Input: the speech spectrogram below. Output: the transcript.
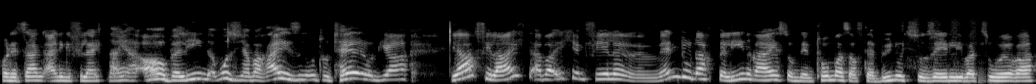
Und jetzt sagen einige vielleicht, naja, oh, Berlin, da muss ich aber reisen und Hotel und ja. Ja, vielleicht, aber ich empfehle, wenn du nach Berlin reist, um den Thomas auf der Bühne zu sehen, lieber Zuhörer,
